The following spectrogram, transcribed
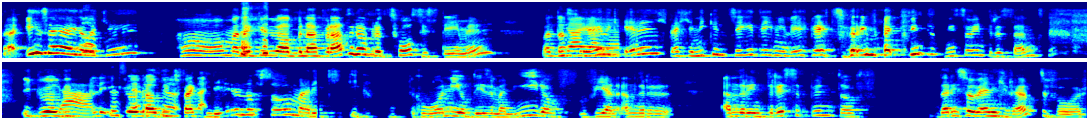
Dat is eigenlijk, hè? Oh, maar dan kunnen we wel bijna praten over het schoolsysteem, hè? Want dat is Ja, toch ja, eigenlijk erg dat je niet kunt zeggen tegen je leerkracht: Sorry, maar ik vind het niet zo interessant. Ik wil, Ja, dit, ik is wil wel dit vak leren of zo, maar ik, ik gewoon niet op deze manier of via een ander, ander interessepunt. Of, daar is zo weinig ruimte voor.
